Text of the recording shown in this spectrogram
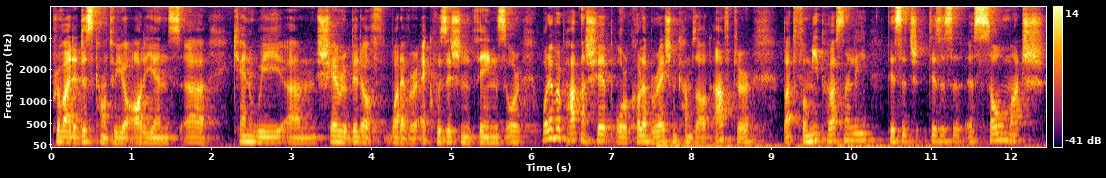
provide a discount to your audience? Uh, can we um, share a bit of whatever acquisition things or whatever partnership or collaboration comes out after? But for me personally, this is this is a, a so much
